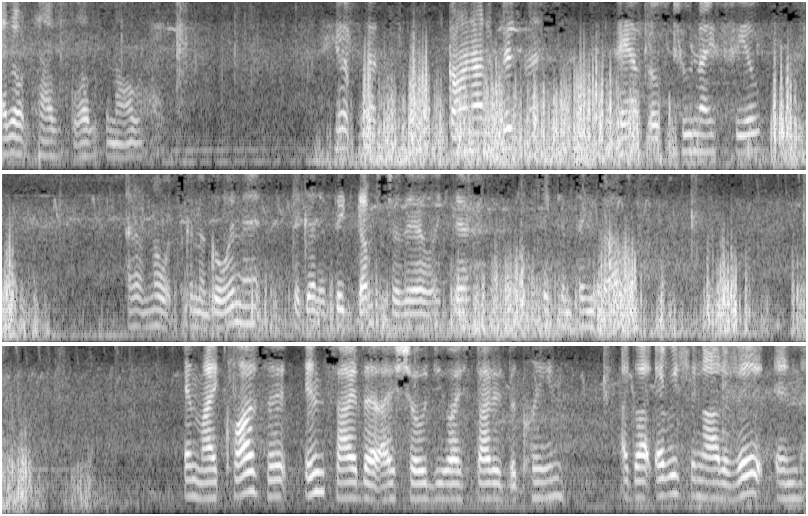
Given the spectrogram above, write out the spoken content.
I don't have gloves and all that. Yep, that's gone out of business. They have those two nice fields. I don't know what's gonna go in it. They got a big dumpster there, like they're taking things out. In my closet inside that I showed you, I started to clean. I got everything out of it and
